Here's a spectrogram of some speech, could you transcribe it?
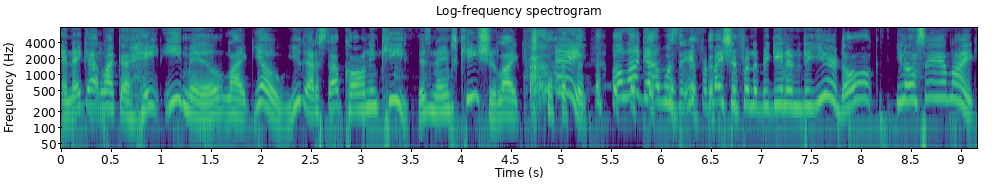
and they got like a hate email, like, "Yo, you got to stop calling him Keith. His name's Keisha." Like, hey, all I got was the information from the beginning of the year, dog. You know what I'm saying? Like,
